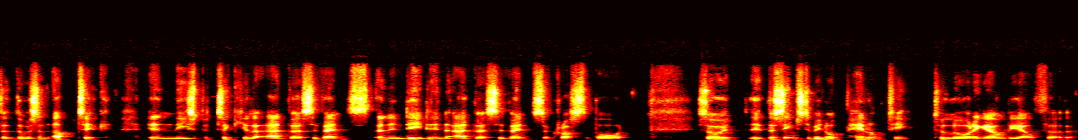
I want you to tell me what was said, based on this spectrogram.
that there was an uptick in these particular adverse events, and indeed in adverse events across the board. So it, it, there seems to be no penalty to lowering LDL further.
